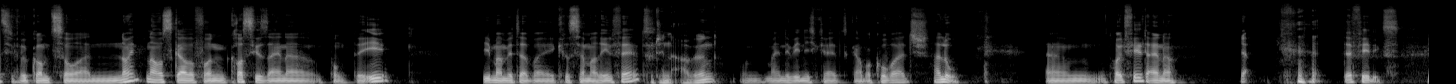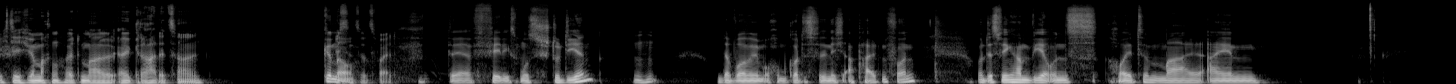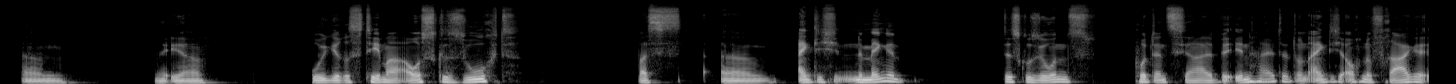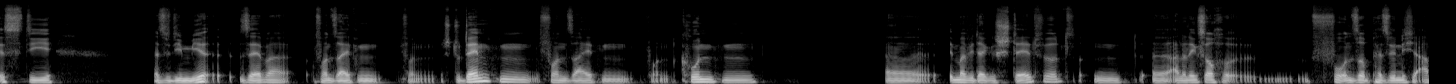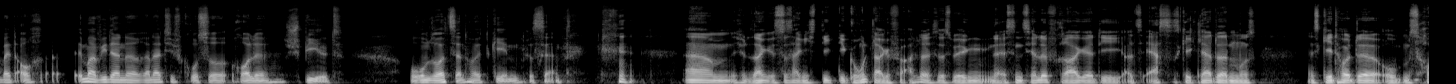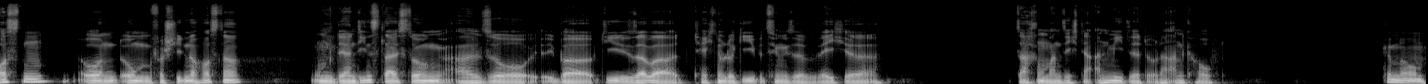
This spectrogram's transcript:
Herzlich willkommen zur neunten Ausgabe von crossdesigner.de. Wie immer mit dabei Christian Marienfeld. Guten Abend. Und meine Wenigkeit Gabor Kovac. Hallo. Ähm, heute fehlt einer. Ja. Der Felix. Richtig, wir machen heute mal äh, gerade Zahlen. Genau. zu zweit. Der Felix muss studieren. Mhm. Und da wollen wir ihm auch um Gottes Willen nicht abhalten von. Und deswegen haben wir uns heute mal ein ähm, ein eher ruhigeres Thema ausgesucht, was äh, eigentlich eine Menge Diskussionspotenzial beinhaltet und eigentlich auch eine Frage ist, die, also die mir selber von Seiten von Studenten, von Seiten von Kunden äh, immer wieder gestellt wird und äh, allerdings auch für unsere persönliche Arbeit auch immer wieder eine relativ große Rolle spielt. Worum soll es denn heute gehen, Christian? ähm, ich würde sagen, ist das eigentlich die, die Grundlage für alles. Deswegen eine essentielle Frage, die als erstes geklärt werden muss. Es geht heute ums Hosten und um verschiedene Hoster, um deren Dienstleistung, also über die Servertechnologie beziehungsweise welche Sachen man sich da anmietet oder ankauft. Genau.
